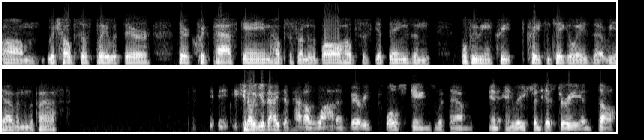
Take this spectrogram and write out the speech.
um, which helps us play with their their quick pass game, helps us run to the ball, helps us get things, and hopefully we can create create some takeaways that we haven't in the past you know, you guys have had a lot of very close games with them in, in recent history, and so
